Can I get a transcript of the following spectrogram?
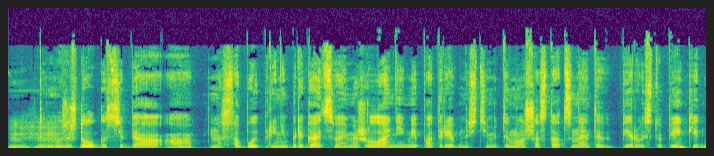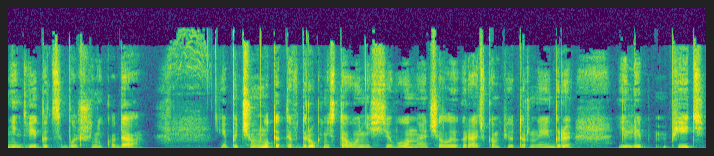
Угу. Ты можешь долго себя а, на собой пренебрегать своими желаниями и потребностями. Ты можешь остаться на этой первой ступеньке и не двигаться больше никуда. И почему-то ты вдруг ни с того ни с сего начал играть в компьютерные игры или пить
